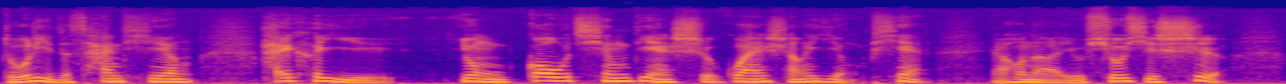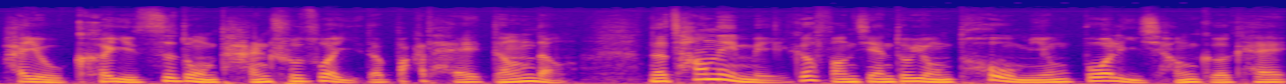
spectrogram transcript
独立的餐厅，还可以用高清电视观赏影片。然后呢，有休息室，还有可以自动弹出座椅的吧台等等。那舱内每个房间都用透明玻璃墙隔开，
